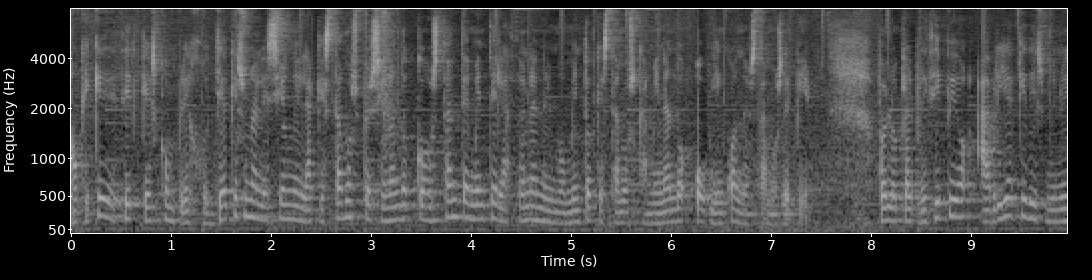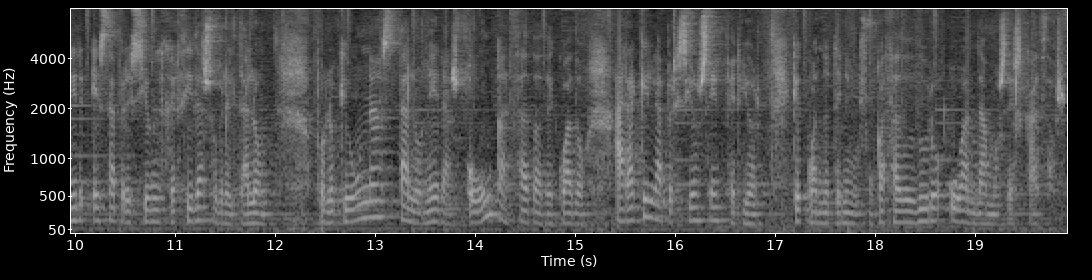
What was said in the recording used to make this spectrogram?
aunque hay que decir que es complejo, ya que es una lesión en la que estamos presionando constantemente la zona en el momento que estamos caminando o bien cuando estamos de pie. Por lo que al principio habría que disminuir esa presión ejercida sobre el talón, por lo que unas taloneras o un calzado adecuado hará que la presión sea inferior que cuando tenemos un calzado duro o andamos descalzos.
